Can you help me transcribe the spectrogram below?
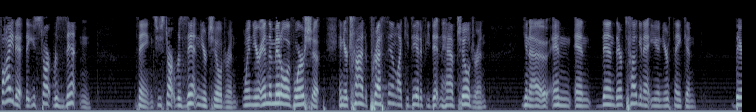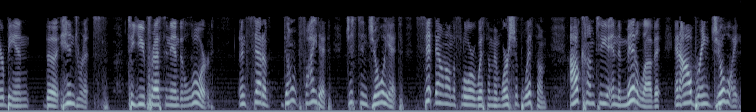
fight it that you start resenting things. You start resenting your children. When you're in the middle of worship and you're trying to press in like you did if you didn't have children, you know, and and then they're tugging at you and you're thinking they're being the hindrance to you pressing into the Lord. Instead of don't fight it, just enjoy it. Sit down on the floor with them and worship with them. I'll come to you in the middle of it and I'll bring joy.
